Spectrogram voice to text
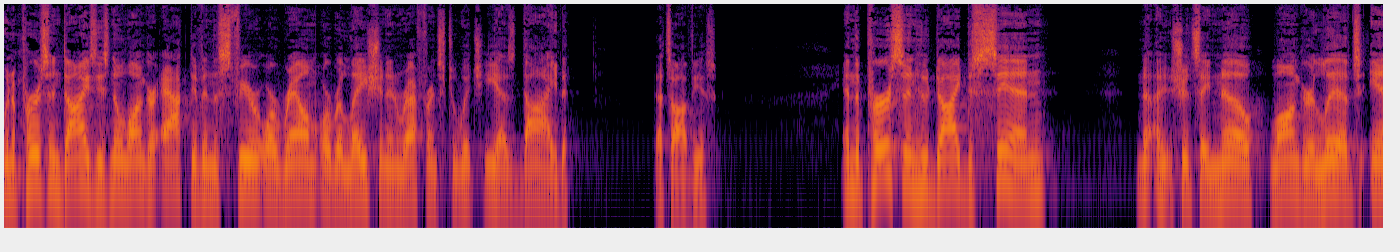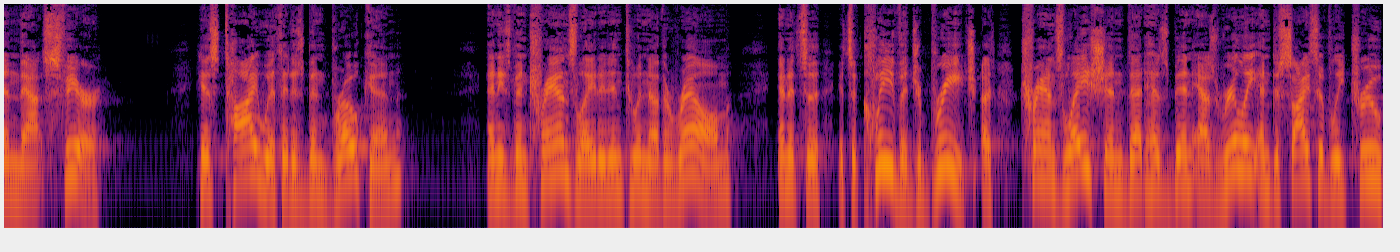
when a person dies, he's no longer active in the sphere or realm or relation in reference to which he has died. That's obvious. And the person who died to sin, I should say, no longer lives in that sphere. His tie with it has been broken, and he's been translated into another realm and it's a, it's a cleavage, a breach, a translation that has been as really and decisively true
